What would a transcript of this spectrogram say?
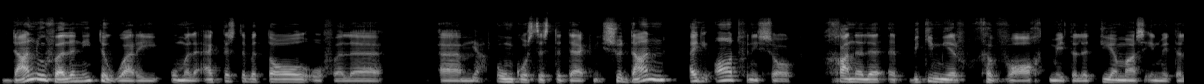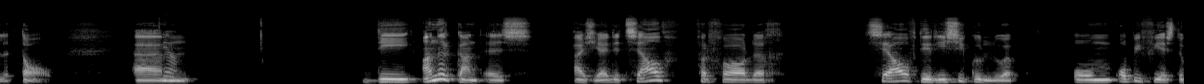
Dan hoef hulle nie te worry om hulle actors te betaal of hulle ehm um, Ja. onkoste te dek nie. So dan uit die aard van die saak gaan hulle 'n bietjie meer gewaagd met hulle temas en met hulle taal. Ehm Ja. um, Die ander kant is as jy dit self vervaardig, self die risiko loop om op die fees te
